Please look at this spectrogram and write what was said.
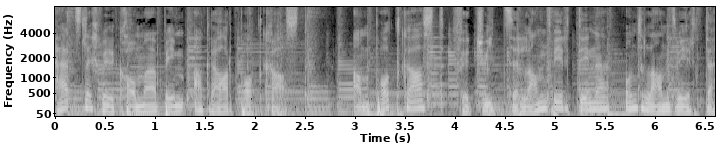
Herzlich willkommen beim Agrarpodcast. Am Podcast für die Schweizer Landwirtinnen und Landwirte.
